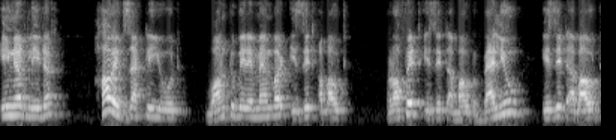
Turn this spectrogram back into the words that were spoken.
inner leader? How exactly you would want to be remembered? Is it about profit? Is it about value? Is it about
